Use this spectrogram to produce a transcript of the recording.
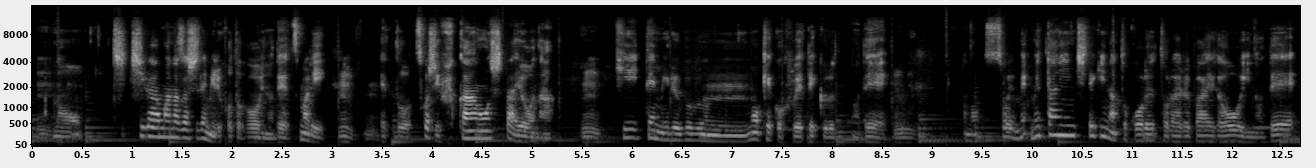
あのち違う眼差しで見ることが多いので、つまり、うんうん。えっと、少し俯瞰をしたような、うん。聞いてみる部分も結構増えてくるので、うん。あのそういうメメタ認知的なところで捉える場合が多いので、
